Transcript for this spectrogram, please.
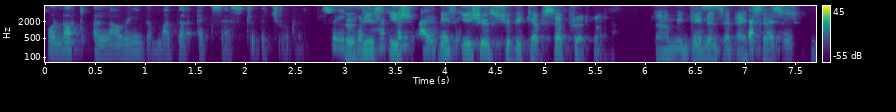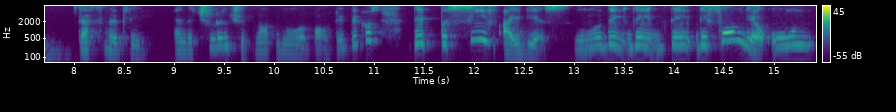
for not allowing the mother access to the children. So, so these, these issues should be kept separate, uh, maintenance yes, and access. Definitely. definitely and the children should not know about it because they perceive ideas you know they they they, they form their own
